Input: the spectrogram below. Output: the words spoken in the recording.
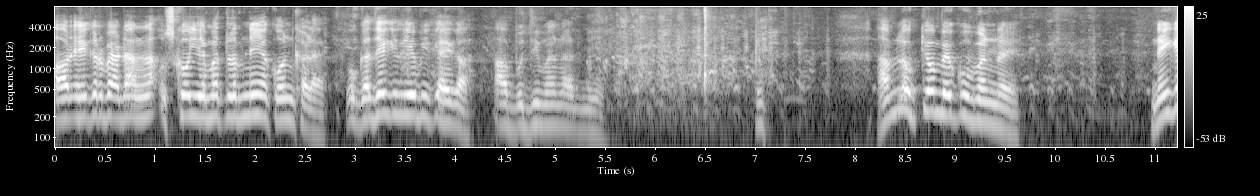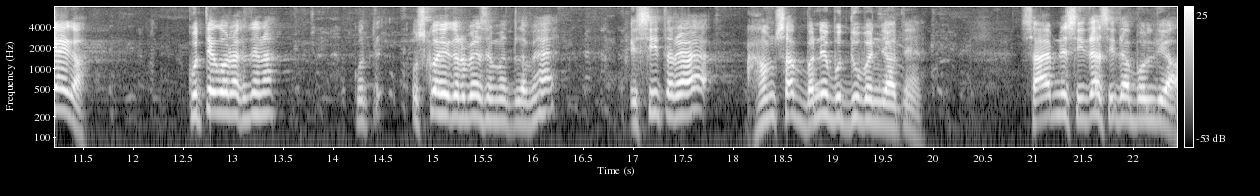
और एक रुपया डालना, उसको ये मतलब नहीं है कौन खड़ा है। वो गधे के लिए भी कहेगा, आप बुद्धिमान आदमी हैं। हम लोग क्यों बेवकूफ़ बन रहे नहीं कहेगा? कुत्ते को रख देना। कुत्ते, उसको एक रुपये से मतलब है, इसी तरह हम सब बने बुद्धू बन जाते हैं। साहब ने सीधा सीधा बोल दिया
